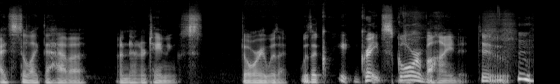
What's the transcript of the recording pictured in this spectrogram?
I'd still like to have a an entertaining story with a with a great, great score behind it too.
